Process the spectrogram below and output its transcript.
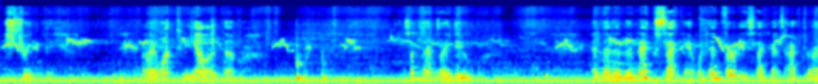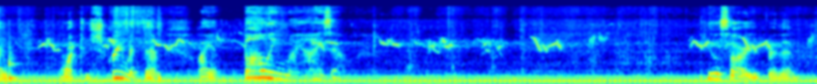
Extremely. And I want to yell at them. Sometimes I do. And then in the next second, within 30 seconds after I want to scream at them, I am bawling my eyes out. Feel sorry for them.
